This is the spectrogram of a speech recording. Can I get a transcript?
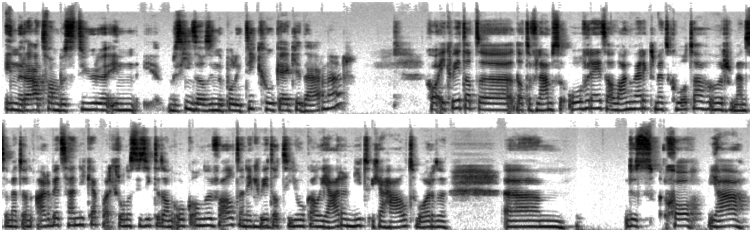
in raad van besturen, in, misschien zelfs in de politiek. Hoe kijk je daarnaar? Goh, ik weet dat de, dat de Vlaamse overheid al lang werkt met quota voor mensen met een arbeidshandicap, waar chronische ziekte dan ook onder valt. En ik weet dat die ook al jaren niet gehaald worden. Um, dus, goh, ja,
